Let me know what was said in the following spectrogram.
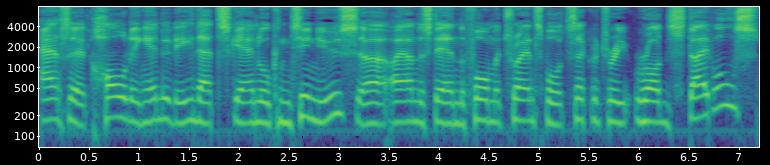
asset holding entity, that scandal continues. Uh, I understand the former Transport Secretary Rod Staples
